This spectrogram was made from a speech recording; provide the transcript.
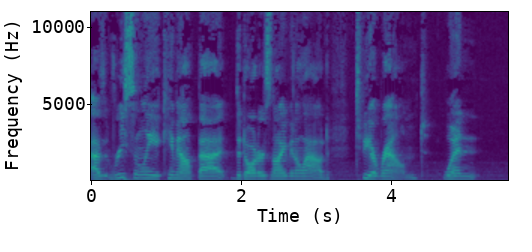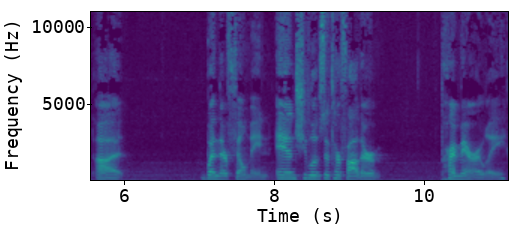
as recently it came out that the daughter's not even allowed to be around when uh when they're filming. And she lives with her father primarily.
